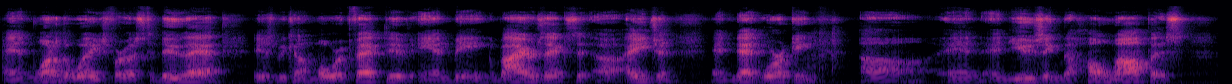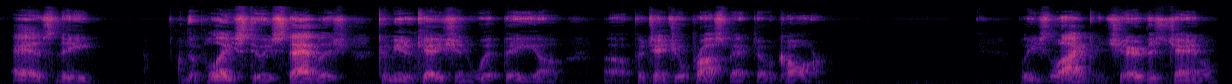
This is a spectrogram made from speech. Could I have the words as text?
and one of the ways for us to do that is become more effective in being a buyer's exit, uh, agent and networking uh, and, and using the home office as the, the place to establish communication with the, uh, uh, potential prospect of a car. Please like and share this channel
